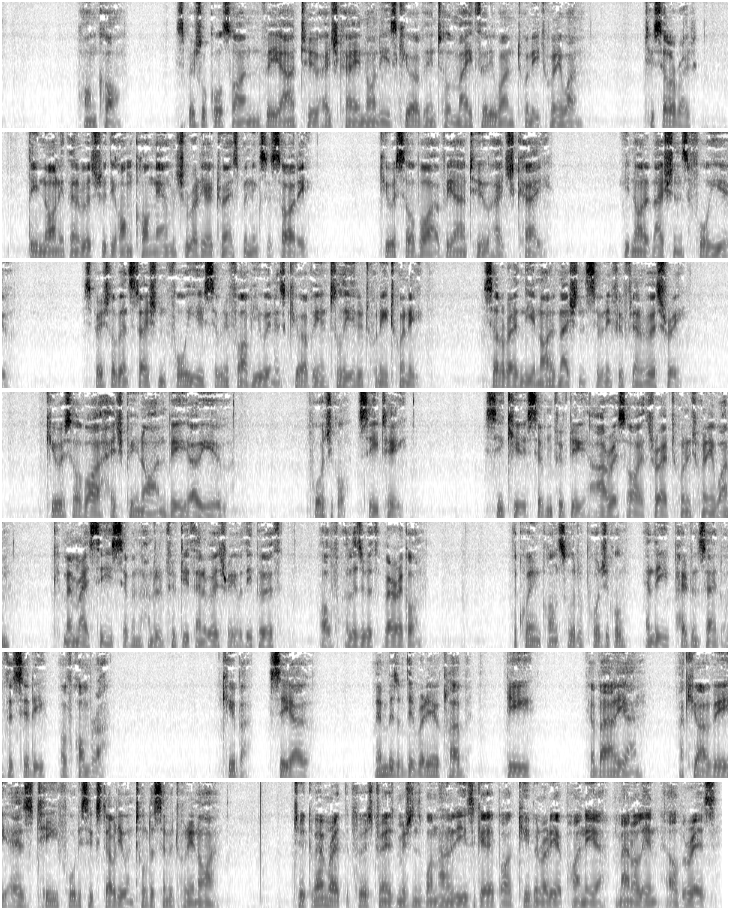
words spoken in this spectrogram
Hong Kong. Special call sign VR2HK90 is QRV until May 31, 2021. To celebrate the 90th anniversary of the Hong Kong Amateur Radio Transmitting Society. QSL via VR2HK. United Nations 4U. Special event station 4U 75UN is QRV until the end of 2020 celebrating the United Nations 75th anniversary. QSL via HP9BOU. Portugal, CT. CQ 750 RSI throughout 2021 commemorates the 750th anniversary of the birth of Elizabeth of Aragon, the Queen Consort of Portugal and the patron saint of the city of Coimbra. Cuba, CO. Members of the Radio Club de Caballerian a QRV as T46W until December 29 to commemorate the first transmissions 100 years ago by Cuban radio pioneer Manolin Alvarez.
